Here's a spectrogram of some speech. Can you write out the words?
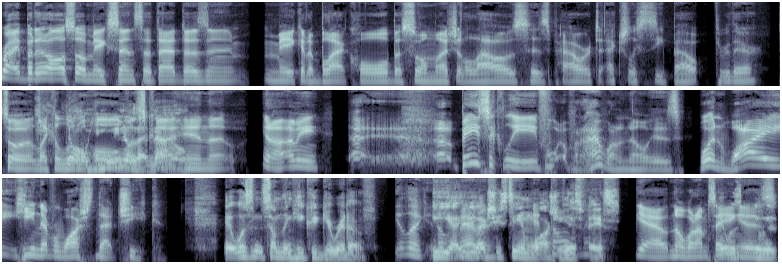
Right, but it also makes sense that that doesn't make it a black hole, but so much it allows his power to actually seep out through there. So like a little you- hole you know that now. in the. You know, I mean, uh, uh, basically, what I want to know is one why he never washed that cheek. It wasn't something he could get rid of Yeah, Look, he, yeah, uh, you actually see him It washing his matter. face Yeah, no, what I'm saying was- is was-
